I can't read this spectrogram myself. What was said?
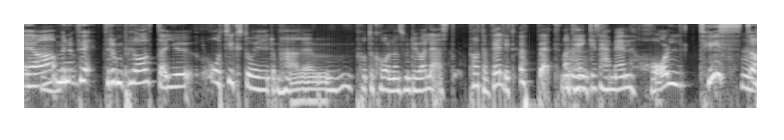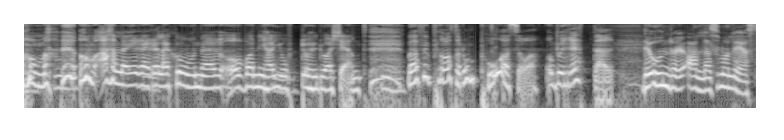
Ja, mm. men för, för de pratar ju och tycks då i de här um, protokollen som du har läst prata väldigt öppet. Man mm. tänker så här men håll tyst mm. Om, mm. om alla era relationer och vad ni har gjort och hur du har känt. Mm. Varför pratar de på så och berättar? Det undrar ju alla som har läst.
